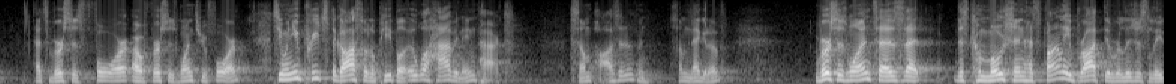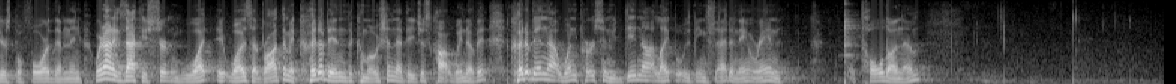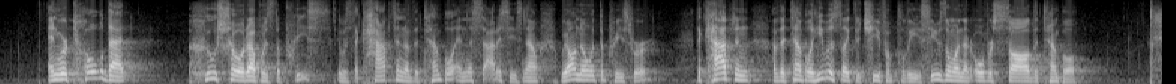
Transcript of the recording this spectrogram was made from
That's verses four, or verses one through four. See, when you preach the gospel to people, it will have an impact. Some positive and some negative. Verses one says that this commotion has finally brought the religious leaders before them. And we're not exactly certain what it was that brought them. It could have been the commotion that they just caught wind of it. could have been that one person who did not like what was being said and they ran told on them. And we're told that who showed up was the priests, it was the captain of the temple, and the Sadducees. Now, we all know what the priests were. The captain of the temple, he was like the chief of police. He was the one that oversaw the temple.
